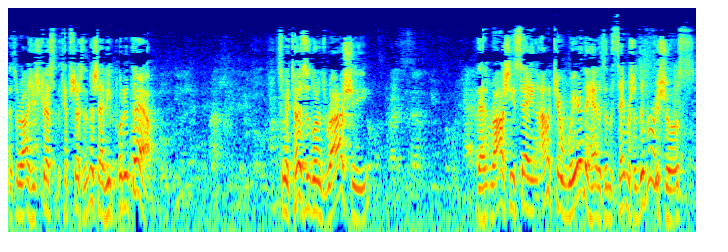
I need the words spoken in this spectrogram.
as the Rashi stressed, kept stressing the Mishnah, and he put it down. So when Tosfos learns Rashi, that Rashi is saying, I don't care where the hand is in the same Rishon, different Rishos,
